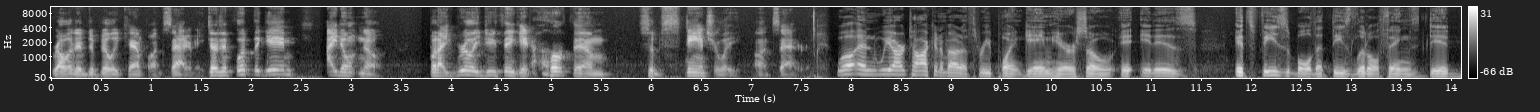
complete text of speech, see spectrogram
relative to Billy Kemp on Saturday. Does it flip the game? I don't know. But I really do think it hurt them substantially on Saturday. Well, and we are talking about a three point game here. So it, it is – it's feasible that these little things did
